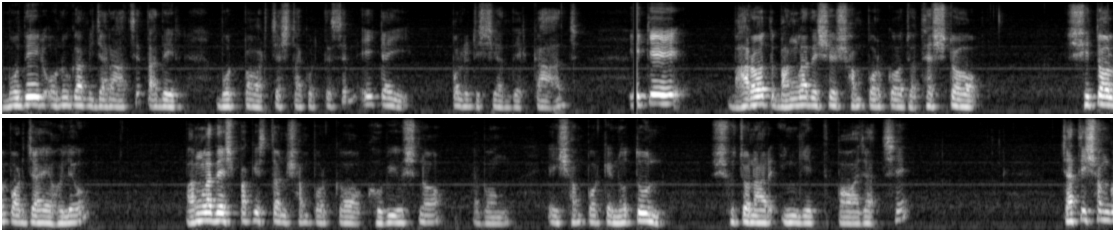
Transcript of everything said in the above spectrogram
মোদির অনুগামী যারা আছে তাদের ভোট পাওয়ার চেষ্টা করতেছেন। এইটাই পলিটিশিয়ানদের কাজ। একে ভারত বাংলাদেশের সম্পর্ক যথেষ্ট শীতল পর্যায়ে হলেও বাংলাদেশ পাকিস্তান সম্পর্ক খুবই উষ্ণ এবং এই সম্পর্কে নতুন সূচনার ইঙ্গিত পাওয়া যাচ্ছে। জাতিসংঘ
